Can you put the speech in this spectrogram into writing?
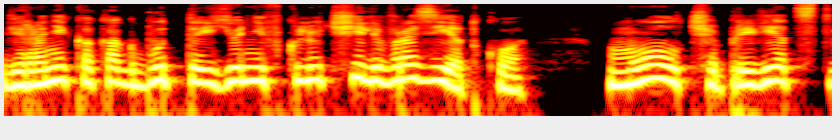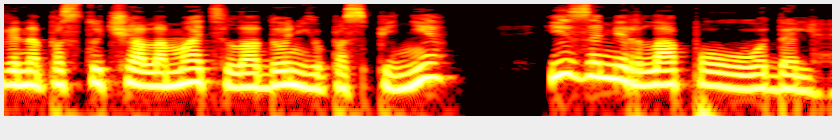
Вероника как будто ее не включили в розетку, Молча приветственно постучала мать ладонью по спине и замерла поодаль.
